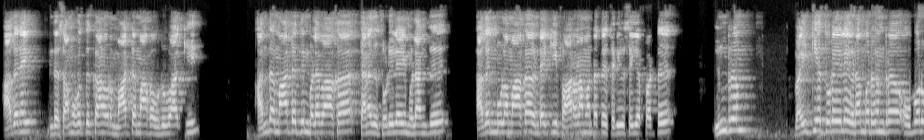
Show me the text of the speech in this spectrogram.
அதனை இந்த சமூகத்துக்கான ஒரு மாற்றமாக உருவாக்கி அந்த மாற்றத்தின் விளைவாக தனது தொழிலையும் இழந்து அதன் மூலமாக இன்றைக்கு பாராளுமன்றத்தில் தெரிவு செய்யப்பட்டு இன்றும் வைத்தியத்துறையிலே இடம்பெறுகின்ற ஒவ்வொரு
